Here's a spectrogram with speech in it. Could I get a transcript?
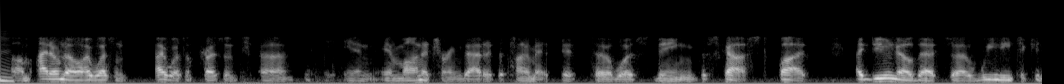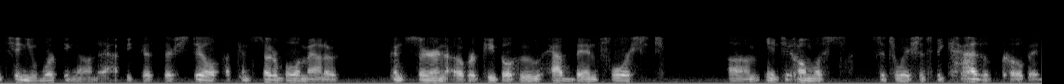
Mm. Um, I don't know. I wasn't. I wasn't present uh, in in monitoring that at the time it, it uh, was being discussed, but I do know that uh, we need to continue working on that because there's still a considerable amount of concern over people who have been forced um, into homeless situations because of COVID.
